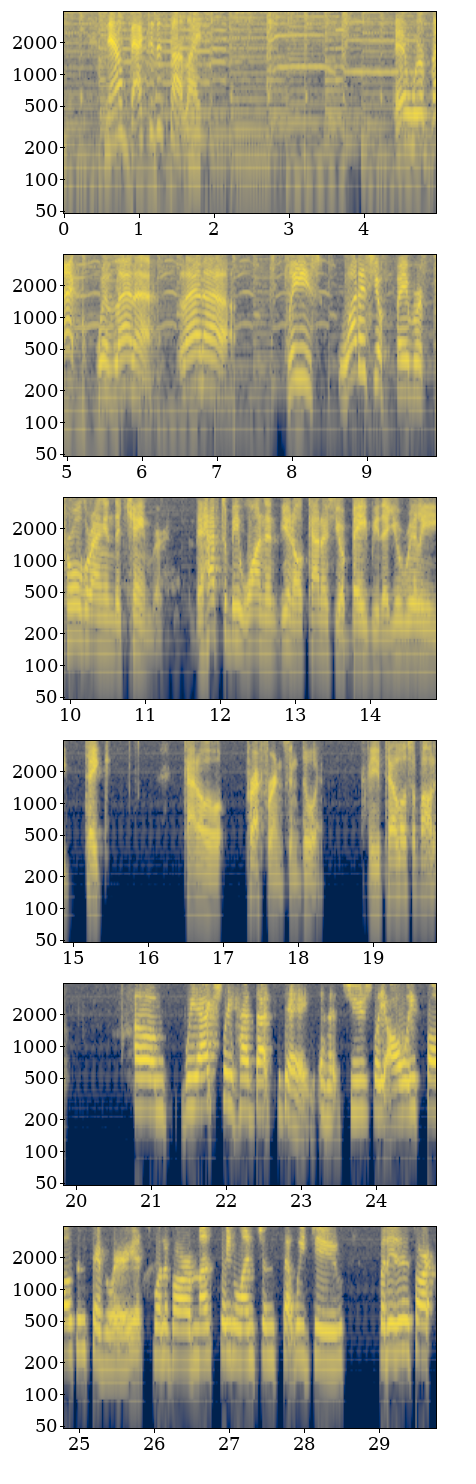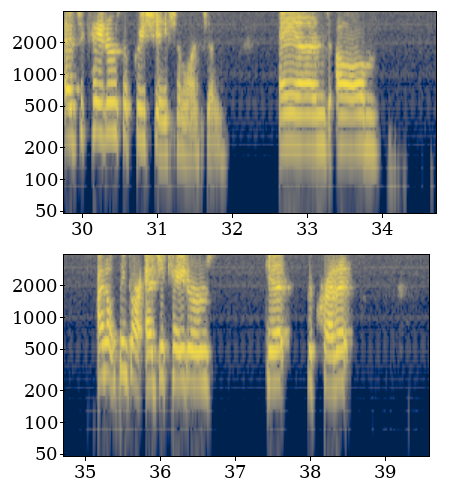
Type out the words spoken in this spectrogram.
Now back to the spotlight. And we're back with Lana. Lana, please what is your favorite program in the chamber? There have to be one, and you know, kind of is your baby that you really take kind of preference in doing. Can you tell us about it? Um, we actually had that today, and it's usually always falls in February. It's one of our monthly luncheons that we do, but it is our Educators Appreciation Luncheon. And um, I don't think our educators get the credit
